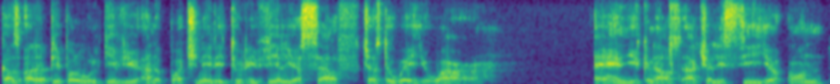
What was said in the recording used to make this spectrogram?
Because other people will give you an opportunity to reveal yourself just the way you are. And you can also actually see your own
